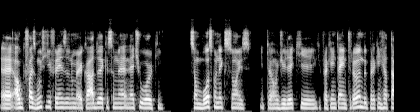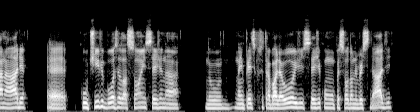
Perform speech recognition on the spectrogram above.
é, algo que faz muita diferença no mercado é a questão do networking. São boas conexões. Então, eu diria que, que para quem está entrando para quem já está na área, é, cultive boas relações, seja na, no, na empresa que você trabalha hoje, seja com o pessoal da universidade,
